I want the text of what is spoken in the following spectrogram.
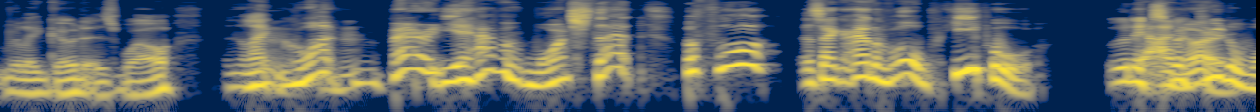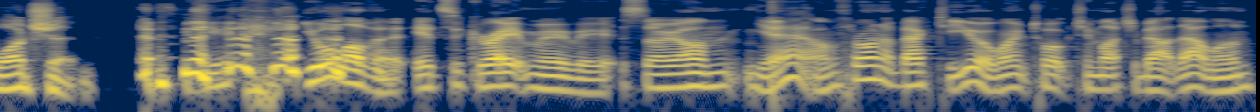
really good as well. And they're like, Mm, what, mhm. Berry? You haven't watched that before? It's like out of all people, we would Yeah, expect you to watch it. you, you'll love it. It's a great movie. So um, yeah, I'm throwing it back to you. I won't talk too much about that one.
